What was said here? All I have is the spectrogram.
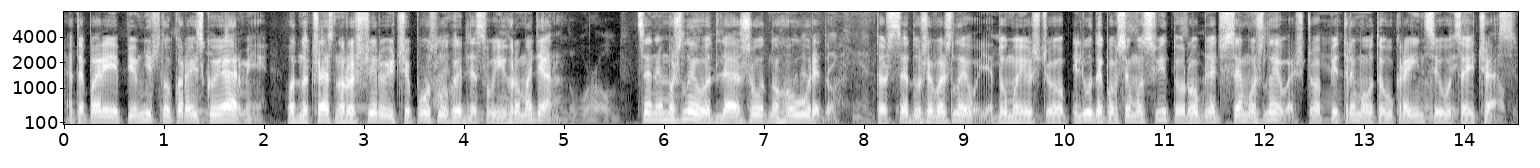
а тепер і північно-корейської армії, одночасно розширюючи послуги для своїх громадян. Це неможливо для жодного уряду. Тож це дуже важливо. Я думаю, що люди по всьому світу роблять все можливе, щоб підтримувати українців у цей час.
